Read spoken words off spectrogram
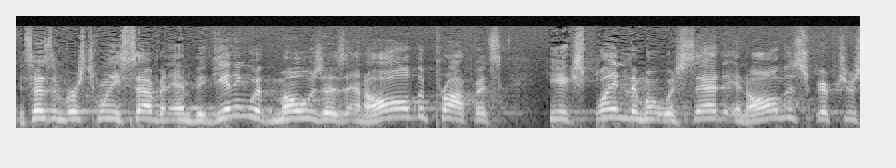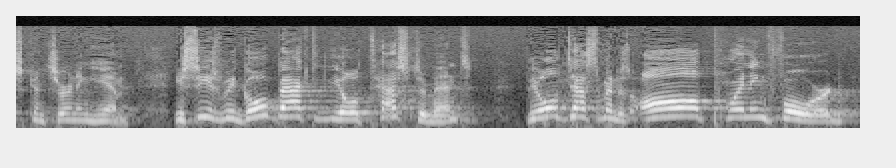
It says in verse 27 And beginning with Moses and all the prophets, he explained to them what was said in all the scriptures concerning him. You see, as we go back to the Old Testament, the Old Testament is all pointing forward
